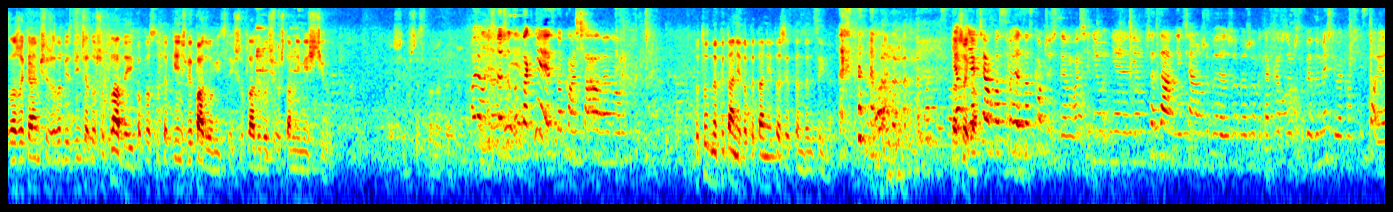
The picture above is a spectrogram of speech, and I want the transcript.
Zarzekałem się, że robię zdjęcia do szuflady i po prostu te pięć wypadło mi z tej szuflady, bo się już tam nie mieściły. Właśnie wszystko na tego. O, ja myślę, że to tak nie jest do końca, ale no... To trudne pytanie, to pytanie też jest tendencyjne. Ja, Dlaczego? ja chciałam Was trochę zaskoczyć tym, właśnie nie, nie, nie uprzedzałam, nie chciałam, żeby, żeby, żeby tak każdy już sobie wymyślił jakąś historię.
